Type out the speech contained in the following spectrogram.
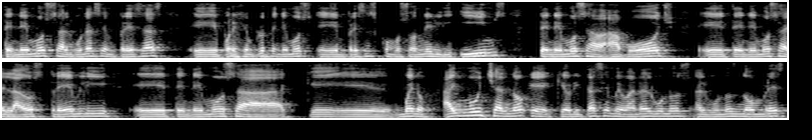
tenemos algunas empresas, eh, por ejemplo, tenemos eh, empresas como son el IMSS, tenemos a, Bosch, eh, tenemos a Helados Trebly, eh, tenemos a que, bueno, hay muchas, ¿no? Que, que, ahorita se me van algunos, algunos nombres,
